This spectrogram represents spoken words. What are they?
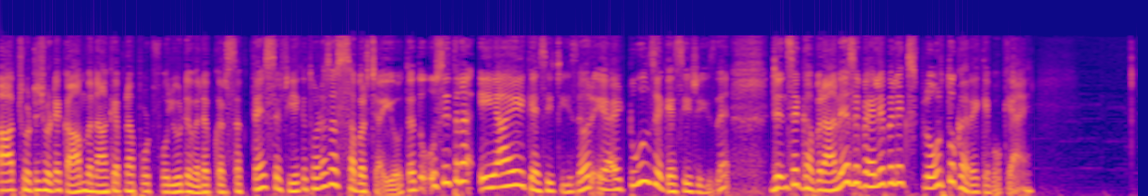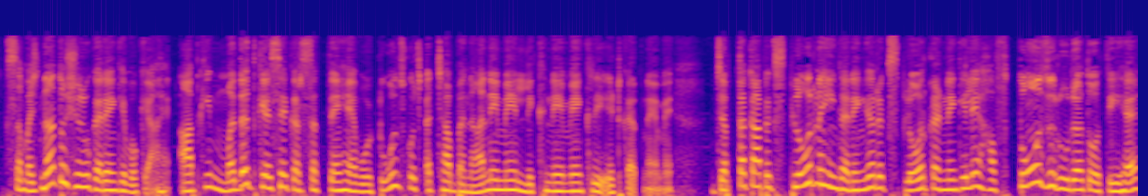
आप छोटे छोटे काम बना के अपना पोर्टफोलियो डेवलप कर सकते हैं। सिर्फ़ ये कि थोड़ा सा सबर चाहिए होता है। तो उसी तरह ए आई एक ऐसी चीज़ है और ए आई टूल्स एक ऐसी चीज़ है, जिनसे घबराने से पहले पहले एक्सप्लोर तो करें कि वो क्या है। समझना तो शुरू करें कि वो क्या है। आपकी मदद कैसे कर सकते हैं वो टूल्स कुछ अच्छा बनाने में, लिखने में क्रिएट करने में। जब तक आप एक्सप्लोर नहीं करेंगे और एक्सप्लोर करने के लिए हफ्तों ज़रूरत होती है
